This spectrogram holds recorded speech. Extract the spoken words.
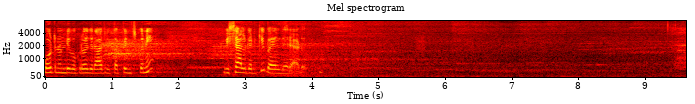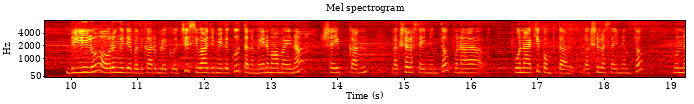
కోట నుండి ఒకరోజు రాత్రి తప్పించుకొని విశాల్గఢ్కి బయలుదేరాడు. ఢిల్లీలో ఔరంగజేబ్ అధికారంలోకి వచ్చి శివాజీ మీదకు తన మేనమామైన షైబ్ ఖాన్ లక్షల సైన్యంతో పునా పూనాకి పంపుతాడు. లక్షల సైన్యంతో ఉన్న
